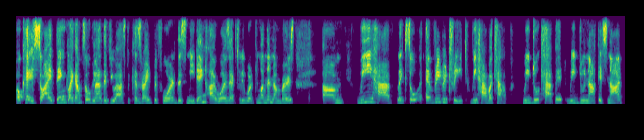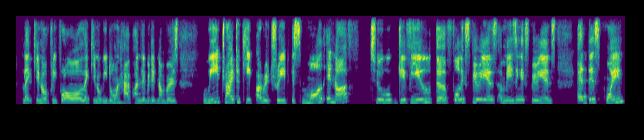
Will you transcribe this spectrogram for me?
Okay, so I think like I'm so glad that you asked because right before this meeting, I was actually working on the numbers. Um, we have like so every retreat we have a cap. We do cap it. We do not. It's not like you know free for all. Like you know we don't have unlimited numbers. We try to keep our retreat small enough to give you the full experience, amazing experience. At this point,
